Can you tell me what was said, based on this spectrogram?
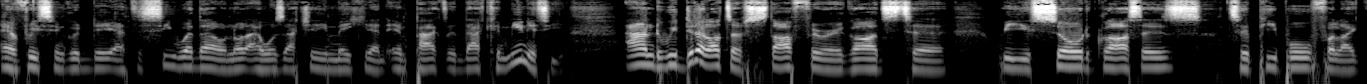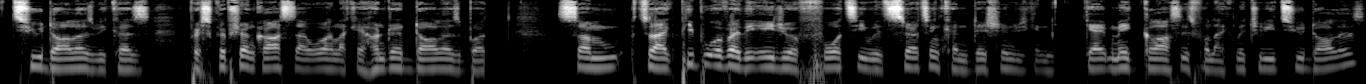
every single day and to see whether or not I was actually making an impact in that community. And we did a lot of stuff in regards to we sold glasses to people for like two dollars because prescription glasses are worth like a hundred dollars, but some so like people over the age of forty with certain conditions you can get make glasses for like literally two dollars.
